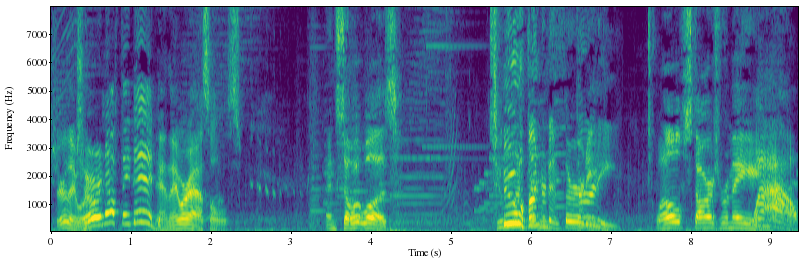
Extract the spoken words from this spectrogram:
Sure they were. Sure enough, they did. And they were assholes. And so it was. 230. 12 stars remain. Wow.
